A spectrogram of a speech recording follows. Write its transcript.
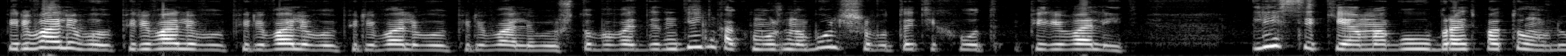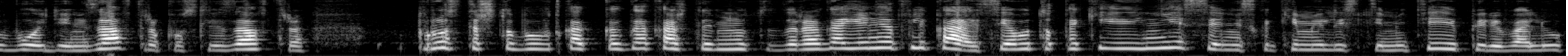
переваливаю, переваливаю, переваливаю, переваливаю, переваливаю, чтобы в один день как можно больше вот этих вот перевалить. Листики я могу убрать потом в любой день, завтра, послезавтра. Просто чтобы вот как, когда каждая минута дорога, я не отвлекаюсь. Я вот какие неси они с какими листьями, те и перевалю.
